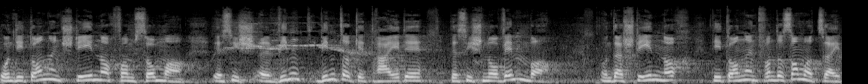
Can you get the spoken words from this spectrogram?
Und die Dornen stehen noch vom Sommer. Es ist äh, Wintergetreide, das ist November. Und da stehen noch die Dornen von der Sommerzeit.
